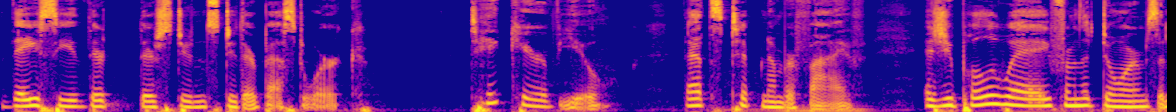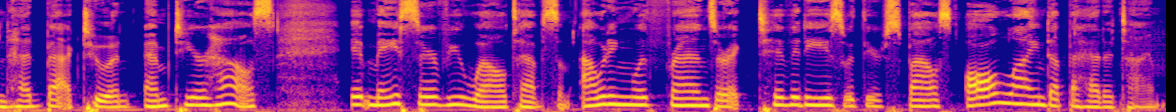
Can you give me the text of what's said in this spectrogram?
they see their, their students do their best work. Take care of you. That's tip number five. As you pull away from the dorms and head back to an emptier house, it may serve you well to have some outing with friends or activities with your spouse all lined up ahead of time.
